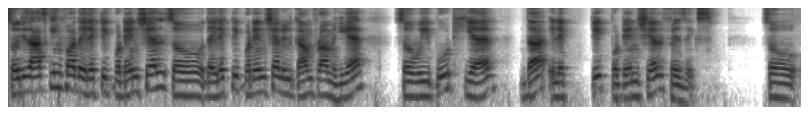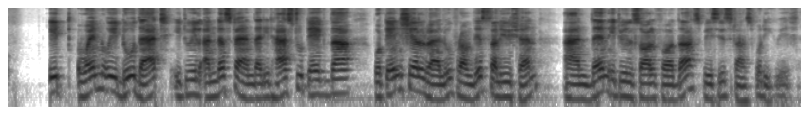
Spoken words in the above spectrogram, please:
so it is asking for the electric potential. So the electric potential will come from here. So we put here the electric potential physics. So it when we do that it will understand that it has to take the potential value from this solution and then it will solve for the species transport equation.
